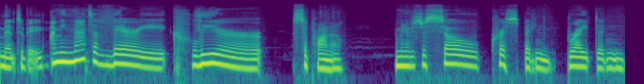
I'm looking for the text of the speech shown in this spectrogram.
meant to be. I mean, that's a very clear soprano. I mean, it was just so crisp and bright and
